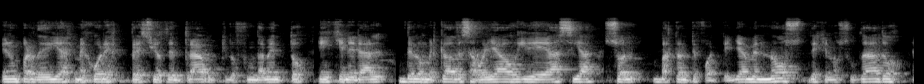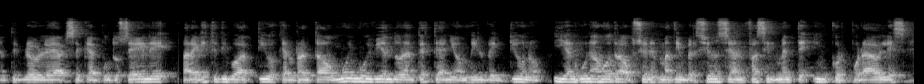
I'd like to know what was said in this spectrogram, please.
en un par de días mejores precios de entrada porque los fundamentos en general de los mercados desarrollados y de Asia son bastante fuertes. Llámenos, déjenos sus datos en www.apsca.cl para que este tipo de activos que han rentado muy muy bien durante este año 2021 y algunas otras opciones más de inversión sean fácilmente incorporables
